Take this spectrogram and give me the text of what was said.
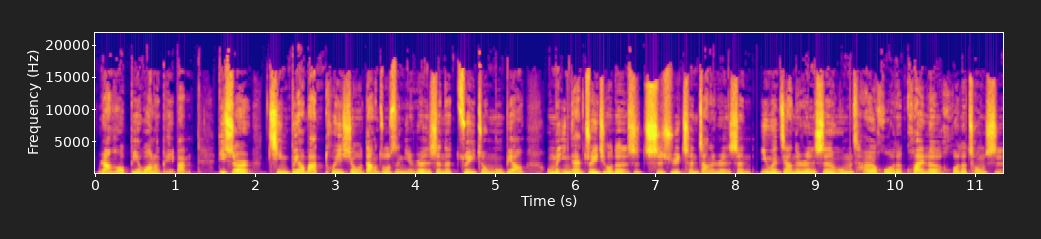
然后别忘了陪伴。第十二，请不要把退休当作是你人生的最终目标。我们应该追求的是持续成长的人生，因为这样的人生，我们才会活得快乐、活得充实。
